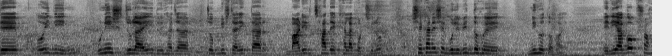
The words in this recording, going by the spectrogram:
যে ওই দিন উনিশ জুলাই দুই হাজার চব্বিশ তারিখ তার বাড়ির ছাদে খেলা করছিল, সেখানে সে গুলিবিদ্ধ হয়ে নিহত হয়। এই রিয়াগোপ সহ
